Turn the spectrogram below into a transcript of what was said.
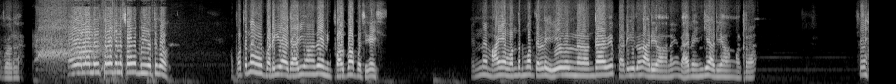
அப்பாடா ஐயோ தலை தலை சோக போய் எடுத்துக்கோ அப்போ தானே படிக்கிற அடி வாங்க எனக்கு பல்பா போச்சு கைஸ் என்ன மாயம் வந்துடுமோ தெரியல. ஈவல் வந்தாவே படிக்கிறதும் அடி வாங்கினேன். வேற எங்கேயும் அடி வாங்க மாட்டேன் சரி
